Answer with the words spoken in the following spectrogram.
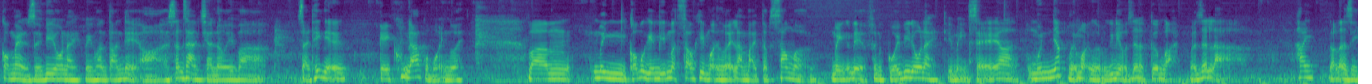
comment ở dưới video này. Mình hoàn toàn để uh, sẵn sàng trả lời và giải thích những cái khúc đáp của mọi người. Và mình có một cái bí mật sau khi mọi người làm bài tập xong ở mình để ở phần cuối video này thì mình sẽ uh, muốn nhắc với mọi người một cái điều rất là cơ bản và rất là hay đó là gì?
